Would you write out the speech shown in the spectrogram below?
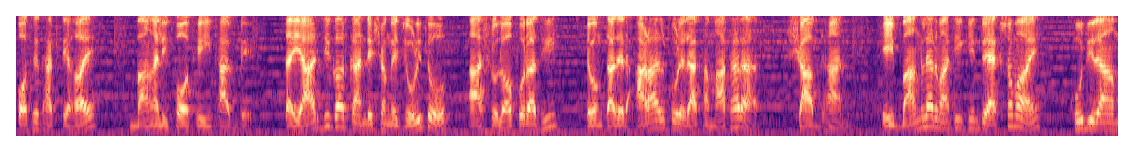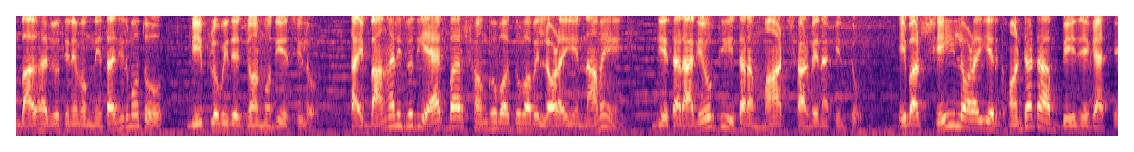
পথে থাকতে হয়, বাঙালি পথেই থাকবে। তাই আরজিকর কাণ্ডের সঙ্গে জড়িত আসল অপরাধী এবং তাদের আড়াল করে রাখা মাথারা সাবধান। এই বাংলার মাটি কিন্তু একসময় ক্ষুদিরাম, বাঘাযতীন এবং নেতাজির মতো বিপ্লবীদের জন্ম দিয়েছিল। তাই বাঙালি যদি একবার সংঘবদ্ধভাবে লড়াইয়ে নামে, যে তার আগে অবধি তারা মাঠ ছাড়বে না কিন্তু। এবার সেই লড়াইয়ের ঘন্টাটা বেজে গেছে।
